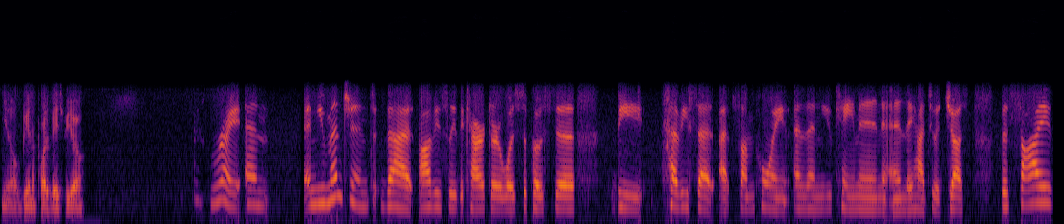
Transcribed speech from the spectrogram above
you know, being a part of HBO. Right, and and you mentioned that obviously the character was supposed to be heavy set at some point and then you came in and they had to adjust. Besides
